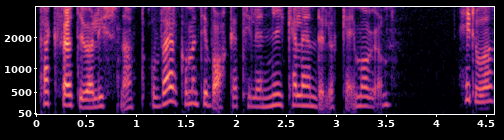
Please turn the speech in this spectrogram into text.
Tack för att du har lyssnat och välkommen tillbaka till en ny kalenderlucka imorgon. Hej då!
